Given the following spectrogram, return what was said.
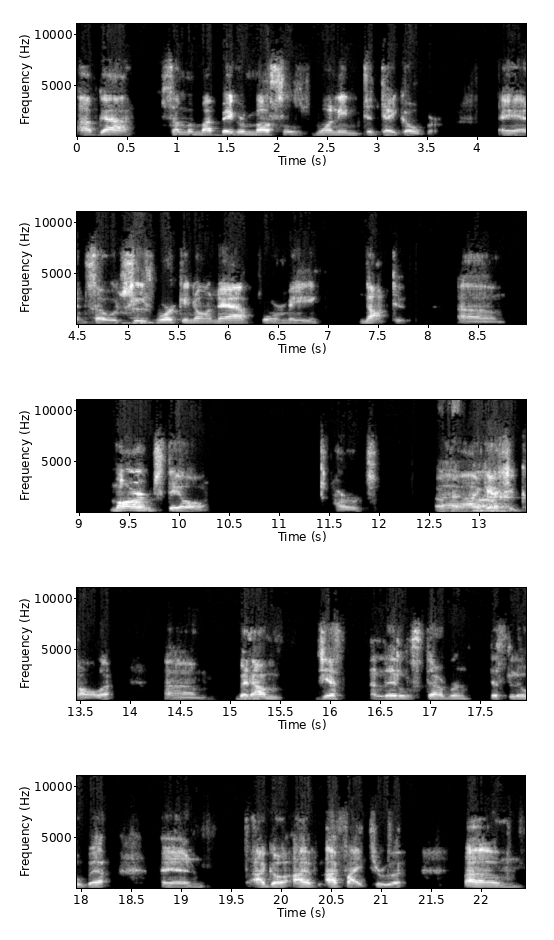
I've got some of my bigger muscles wanting to take over, and so she's working on that for me not to. Um, my arm still hurts okay uh, I guess you'd call it. Um, but I'm just a little stubborn, just a little bit, and I go, I I fight through it. Um,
